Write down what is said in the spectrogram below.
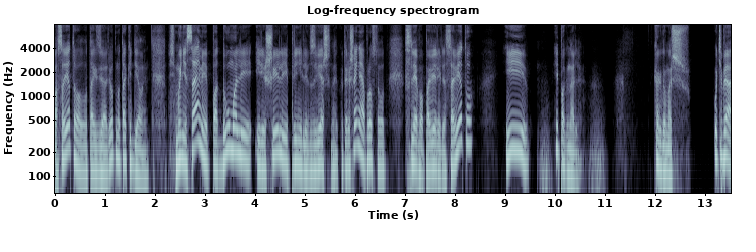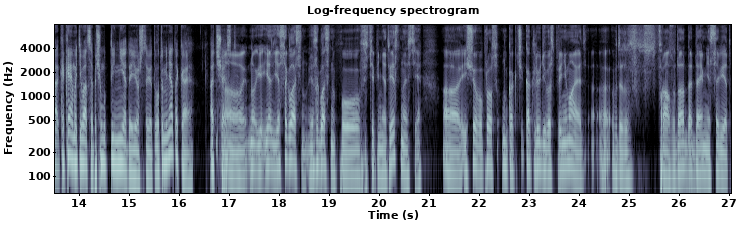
посоветовал вот так сделать, вот мы так и делаем. То есть мы не сами подумали и решили, и приняли взвешенное какое-то решение, а просто вот слепо поверили совету и, и погнали. Как думаешь, у тебя какая мотивация, почему ты не даешь совет? Вот у меня такая, отчасти. А, Ну, я, я- согласен. Я согласен по степени ответственности. А, Еще вопрос, ну, как, как люди воспринимают а, вот эту фразу, да, «дай дай мне совет».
